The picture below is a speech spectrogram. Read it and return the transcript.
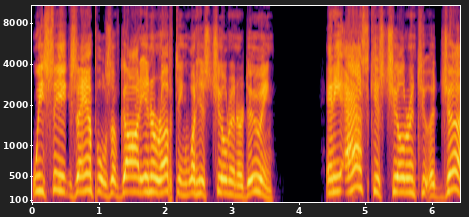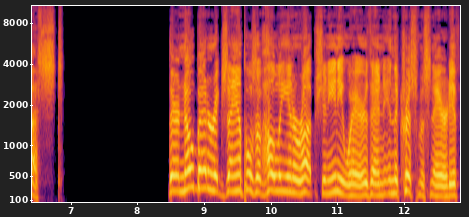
we see examples of God interrupting what his children are doing. And he asks his children to adjust. There are no better examples of holy interruption anywhere than in the Christmas narrative,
